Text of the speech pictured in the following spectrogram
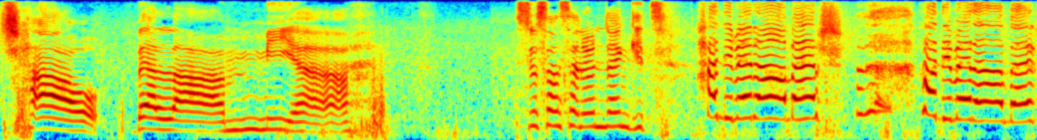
Ciao, Bella mia. İstiyorsan sen önden git. Hadi beraber. Hadi beraber.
